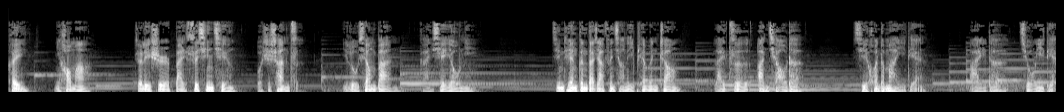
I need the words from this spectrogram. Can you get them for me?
嘿，你好吗？这里是百思心情，我是扇子，一路相伴，感谢有你。今天跟大家分享的一篇文章，来自安乔的《喜欢的慢一点，爱的久一点》。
